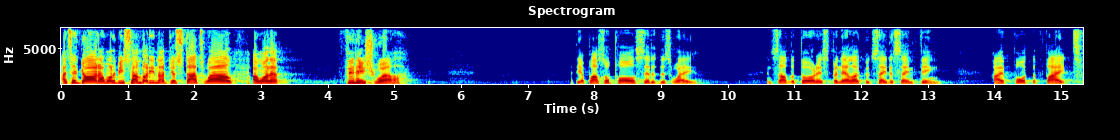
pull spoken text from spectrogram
I said, God, I want to be somebody not just starts well, I want to finish well. The Apostle Paul said it this way, and Salvatore Spinella could say the same thing. I fought the fight,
